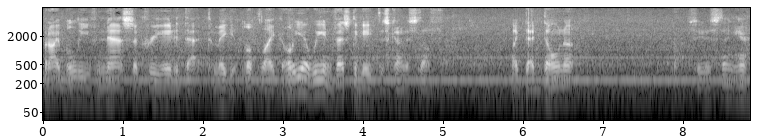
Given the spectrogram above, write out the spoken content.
but I believe NASA created that to make it look like, oh yeah, we investigate this kind of stuff. Like that donut. See this thing here?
